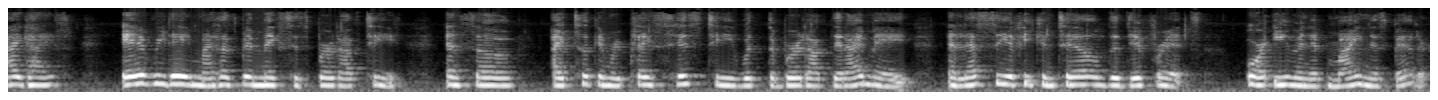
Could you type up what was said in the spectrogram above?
Hi guys. Every day my husband makes his burdock tea. And so I took and replaced his tea with the burdock that I made. And let's see if he can tell the difference or even if mine is better.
